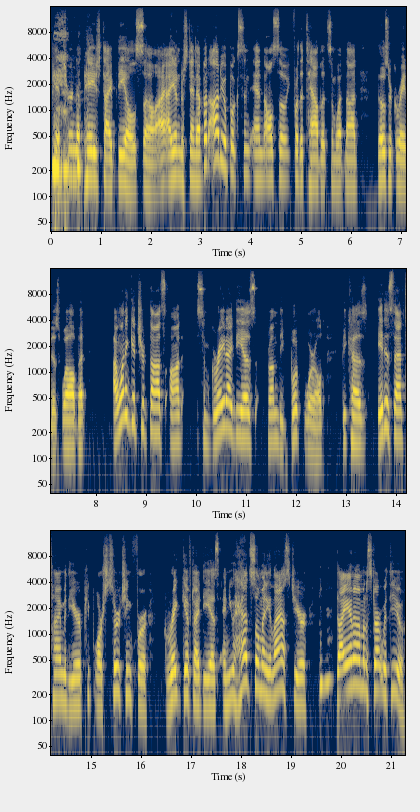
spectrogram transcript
turn the page type deals. So I, I understand that. But audiobooks and, and also for the tablets and whatnot, those are great as well. But I want to get your thoughts on some great ideas from the book world because it is that time of the year. People are searching for great gift ideas, and you had so many last year. Mm-hmm. Diana, I'm going to start with you.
